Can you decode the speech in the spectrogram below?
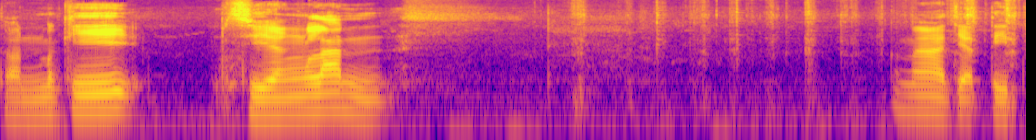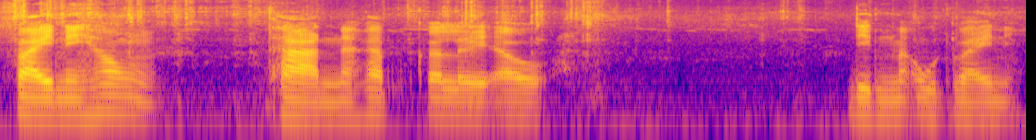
ตอนเมื่อกี้ เสียงลั่น น่าจะติดไฟในห้องทานนะครับ ก็เลยเอาดินมาอุดไว้เนี่ย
